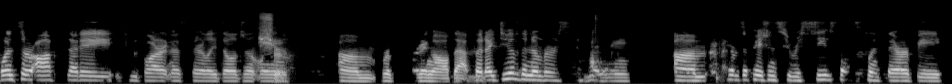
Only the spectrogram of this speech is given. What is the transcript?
once they're off study, people aren't necessarily diligently sure. um, reporting all that. But I do have the numbers in front of me. Um, in terms of patients who received subsequent therapy,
